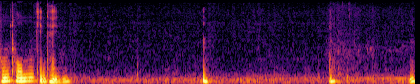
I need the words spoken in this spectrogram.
ทุ้มๆ แข็งๆอืมอืมอืม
